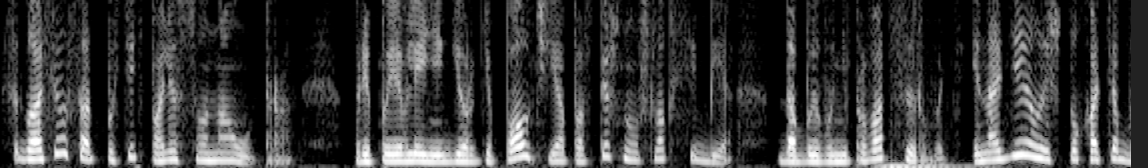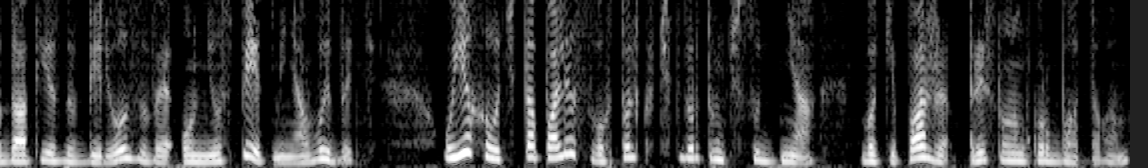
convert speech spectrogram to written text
согласился отпустить Полесова на утро. При появлении Георгия Павловича я поспешно ушла к себе, дабы его не провоцировать, и надеялась, что хотя бы до отъезда в Березовое он не успеет меня выдать. Уехала чита Полесовых только в четвертом часу дня в экипаже, присланном Курбатовым.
